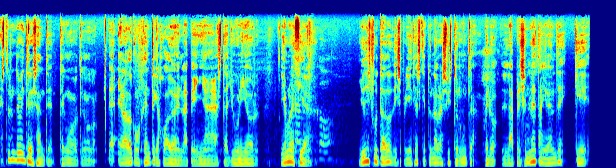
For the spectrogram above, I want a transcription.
es un tema interesante. Tengo, tengo, he hablado con gente que ha jugado en la Peña, hasta Junior, Y me decía, yo he disfrutado de experiencias que tú no habrás visto nunca, pero la presión era tan grande que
